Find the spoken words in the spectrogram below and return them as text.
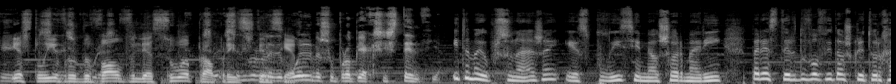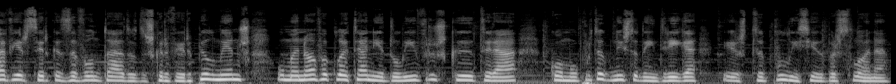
Este livro devolve-lhe a sua própria existência. E também o personagem, esse polícia, Melchor Marim, parece ter devolvido ao escritor Javier Cercas a vontade de escrever pelo menos uma nova coletânea de livros que terá como protagonista da intriga este polícia de Barcelona.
